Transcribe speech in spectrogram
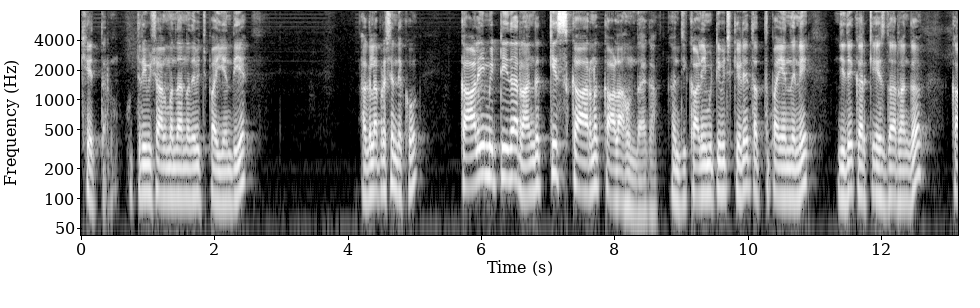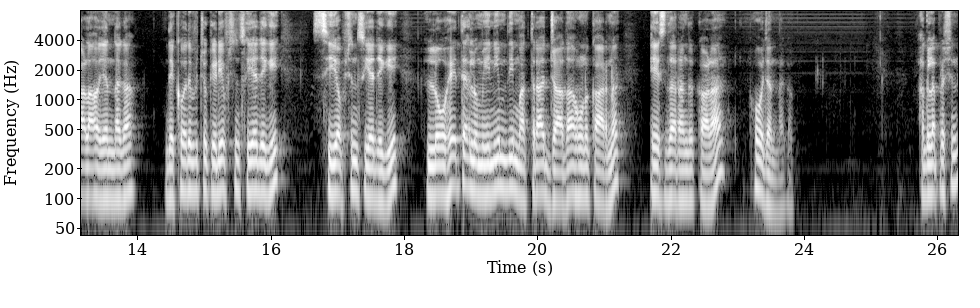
ਖੇਤਰ ਨੂੰ। ਉੱਤਰੀ ਵਿਸ਼ਾਲ ਮੈਦਾਨਾਂ ਦੇ ਵਿੱਚ ਪਾਈ ਜਾਂਦੀ ਹੈ। ਅਗਲਾ ਪ੍ਰਸ਼ਨ ਦੇਖੋ ਕਾਲੀ ਮਿੱਟੀ ਦਾ ਰੰਗ ਕਿਸ ਕਾਰਨ ਕਾਲਾ ਹੁੰਦਾ ਹੈਗਾ? ਹਾਂਜੀ, ਕਾਲੀ ਮਿੱਟੀ ਵਿੱਚ ਕਿਹੜੇ ਤੱਤ ਪਾਏ ਜਾਂਦੇ ਨੇ ਜਿਹਦੇ ਕਰਕੇ ਇਸ ਦਾ ਰੰਗ ਕਾਲਾ ਹੋ ਜਾਂਦਾ ਹੈਗਾ? ਦੇਖੋ, ਇਹਦੇ ਵਿੱਚੋਂ ਕਿਹੜੀ ਆਪਸ਼ਨ ਸਹੀ ਆ ਜਾਏਗੀ? ਸੀ ਆਪਸ਼ਨ ਸੀ ਆ ਜਾਏਗੀ। ਲੋਹੇ ਤੇ ਐਲੂਮੀਨੀਅਮ ਦੀ ਮਾਤਰਾ ਜ਼ਿਆਦਾ ਹੋਣ ਕਾਰਨ ਇਸ ਦਾ ਰੰਗ ਕਾਲਾ ਹੋ ਜਾਂਦਾ ਹੈਗਾ। ਅਗਲਾ ਪ੍ਰਸ਼ਨ,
